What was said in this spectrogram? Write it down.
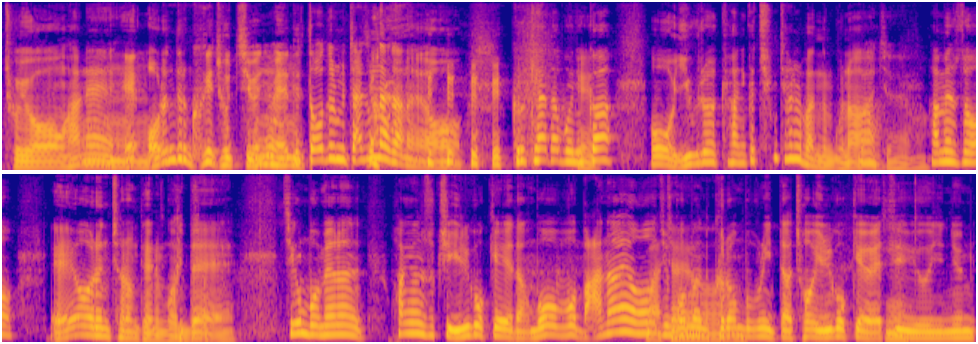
조용하네. 애, 음. 어른들은 그게 좋지. 왜냐면 애들 떠들면 짜증 나잖아요. 그렇게 하다 보니까 네. 어 이렇게 하니까 칭찬을 받는구나. 되는구나 맞아요. 하면서 애어른처럼 되는 건데 그쵸. 지금 보면은 황현숙 씨 일곱 개에 당 뭐, 뭐 많아요. 맞아요. 지금 보면 그런 부분이 있다. 저 일곱 개 SU님 예.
